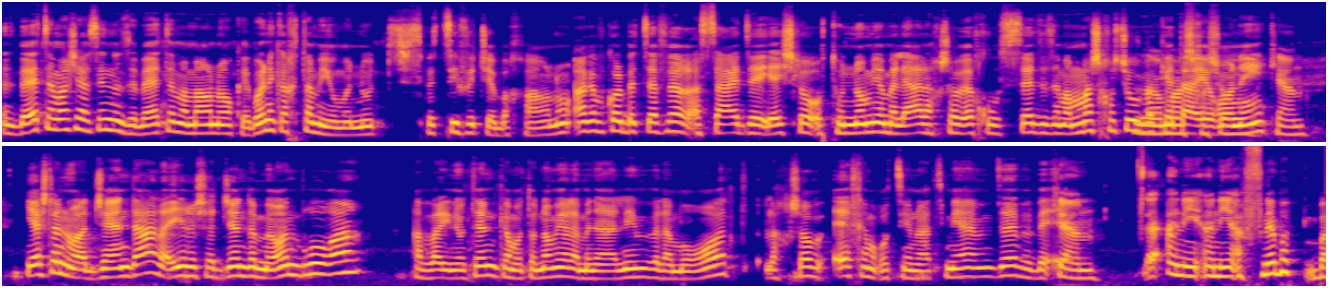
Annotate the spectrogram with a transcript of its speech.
אז בעצם מה שעשינו זה בעצם אמרנו אוקיי בוא ניקח את המיומנות ספציפית שבחרנו אגב כל בית ספר עשה את זה יש לו אוטונומיה מלאה לחשוב איך הוא עושה את זה זה ממש חשוב זה בקטע העירוני כן. יש לנו אג'נדה לעיר יש אג'נדה מאוד ברורה אבל היא נותנת גם אוטונומיה למנהלים ולמורות לחשוב איך הם רוצים להטמיע את זה ובאמת. כן. אני, אני אפנה ב, ב,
